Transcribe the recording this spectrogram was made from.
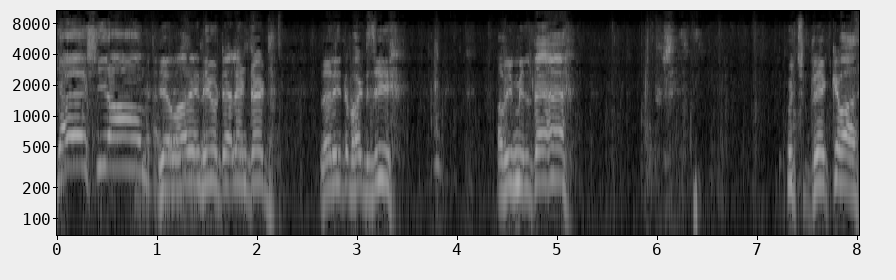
जय श्री राम ये हमारे न्यू टैलेंटेड ललित भट्ट जी। अभी मिलते हैं। कुछ ब्रेक के बाद।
